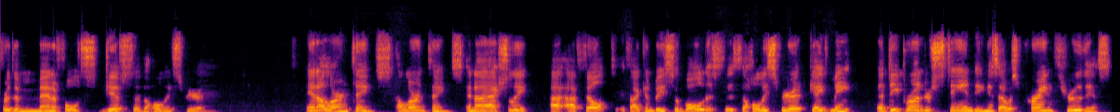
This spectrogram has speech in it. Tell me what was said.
for the manifold gifts of the Holy Spirit. And I learned things. I learned things. And I actually, I, I felt, if I can be so bold as this, the Holy Spirit gave me a deeper understanding as I was praying through this.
